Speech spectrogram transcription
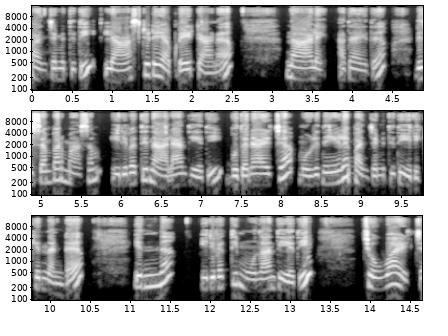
പഞ്ചമി തിഥി ലാസ്റ്റ് ഡേ അപ്ഡേറ്റ് ആണ്. നാളെ അതായത് ഡിസംബർ മാസം ഇരുപത്തിനാലാം തീയതി ബുധനാഴ്ച മുഴുനീളെ പഞ്ചമിതിഥി ഇരിക്കുന്നുണ്ട്. ഇന്ന് ഇരുപത്തിമൂന്നാം തീയതി ചൊവ്വാഴ്ച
